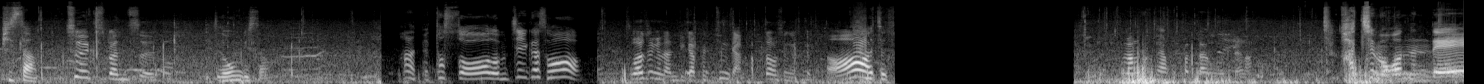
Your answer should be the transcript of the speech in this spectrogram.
비싸. too expensive 너무 비싸. 하나 뱉었어. 너무 질겨서. 그 와중에 난 네가 뱉은 게 아깝다고 생각해 아, 진짜 그만큼 배 아팠다는 건 내가 같이 먹었는데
